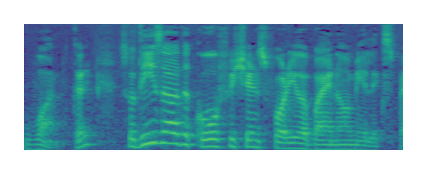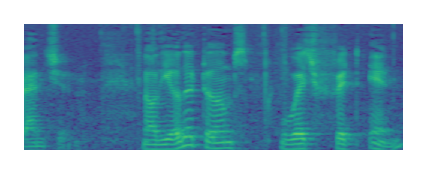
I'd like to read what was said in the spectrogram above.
1, correct? So these are the coefficients for your binomial expansion. Now the other terms which fit in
